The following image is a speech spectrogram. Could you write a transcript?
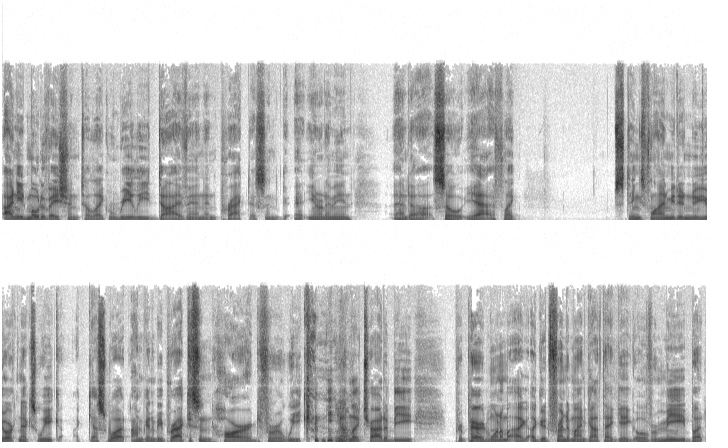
I need motivation to like really dive in and practice and uh, you know what I mean? And uh, so yeah, if like Sting's flying me to New York next week. Guess what? I'm going to be practicing hard for a week. you know, like try to be prepared. One of my, a good friend of mine got that gig over me, but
